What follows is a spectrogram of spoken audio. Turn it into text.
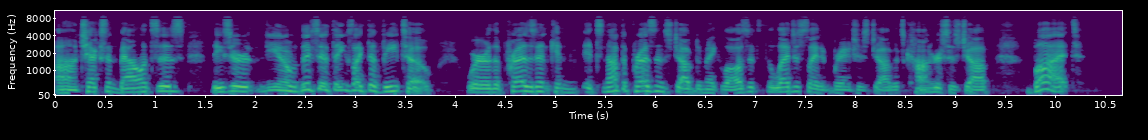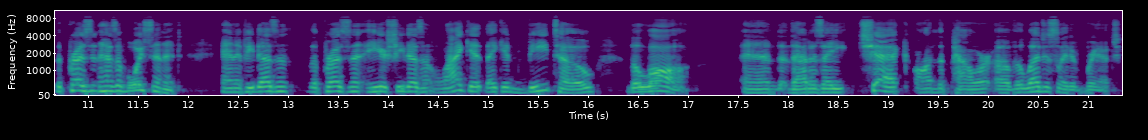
Uh, checks and balances. These are, you know, these are things like the veto, where the president can. It's not the president's job to make laws. It's the legislative branch's job. It's Congress's job. But the president has a voice in it. And if he doesn't, the president, he or she doesn't like it, they can veto the law and that is a check on the power of the legislative branch.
